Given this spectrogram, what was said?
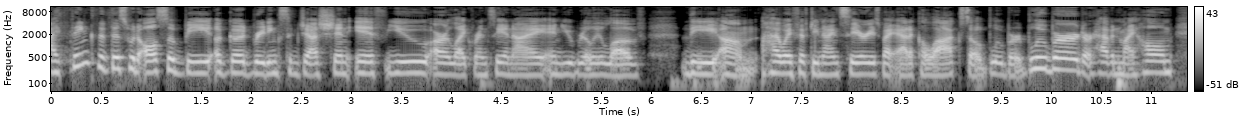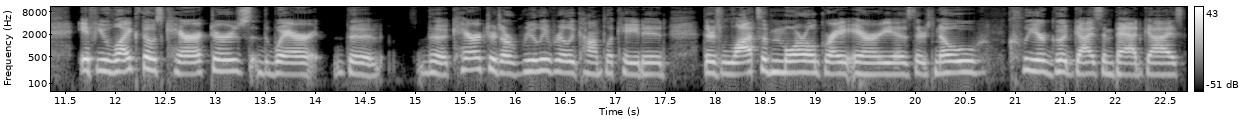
I think that this would also be a good reading suggestion if you are like Rincey and I and you really love the um, Highway 59 series by Attica Locke, so Bluebird Bluebird or Heaven My Home. If you like those characters where the the characters are really really complicated, there's lots of moral gray areas, there's no clear good guys and bad guys.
